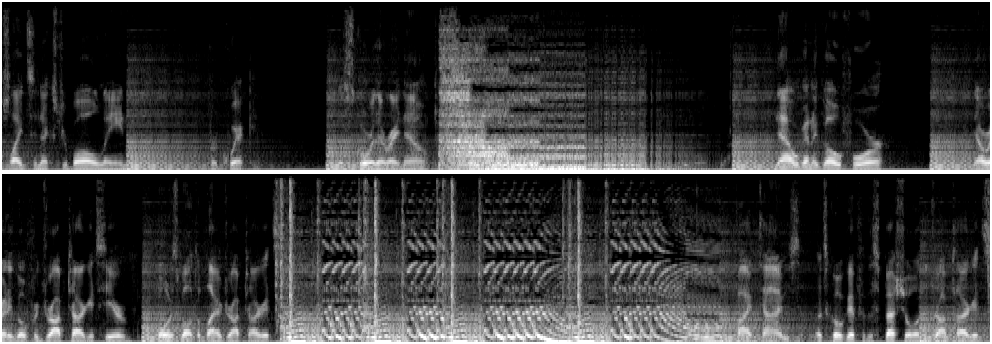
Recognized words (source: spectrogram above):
Which lights an extra ball lane for quick. We'll score there right now. Now we're going to go for now we're going to go for drop targets here. Bonus multiplier drop targets. Five times. Let's go get for the special on the drop targets.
